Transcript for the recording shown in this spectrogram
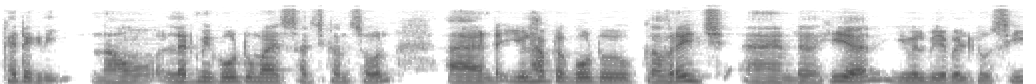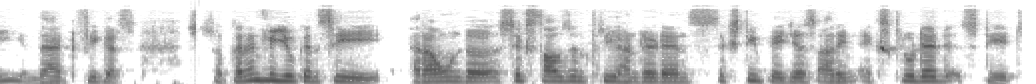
category. Now let me go to my search console and you'll have to go to coverage and uh, here you will be able to see that figures so currently you can see around uh, 6360 pages are in excluded state.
